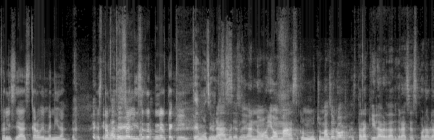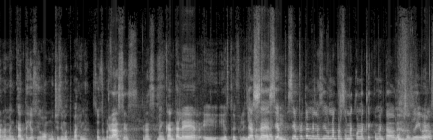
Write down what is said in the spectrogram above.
Felicidades, Caro, bienvenida. Estamos muy felices de tenerte aquí. Qué emoción. Gracias, oiga, no, yo más, con mucho más honor estar aquí, la verdad. Gracias por hablarme, me encanta. Yo sigo muchísimo tu página, soy súper Gracias, gracias. Me encanta leer y, estoy feliz. Ya sé, siempre, siempre también has sido una persona con la que he comentado muchos libros.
